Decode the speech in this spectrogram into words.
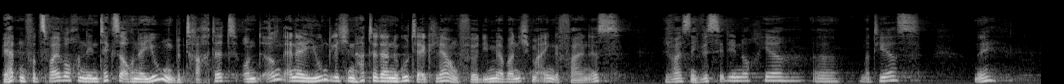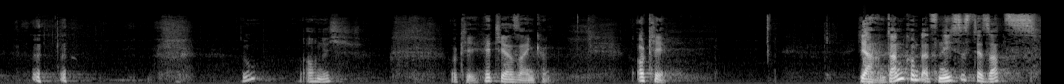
Wir hatten vor zwei Wochen den Text auch in der Jugend betrachtet und irgendeiner der Jugendlichen hatte da eine gute Erklärung für, die mir aber nicht mehr eingefallen ist. Ich weiß nicht, wisst ihr die noch hier, äh, Matthias? Nee? du? Auch nicht? Okay, hätte ja sein können. Okay. Ja, und dann kommt als nächstes der Satz,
